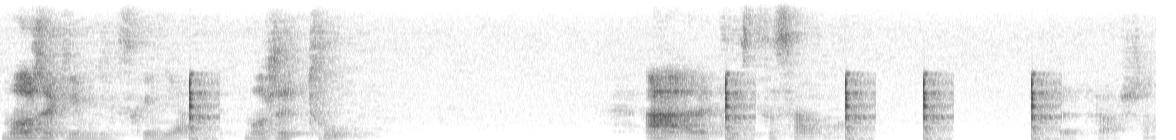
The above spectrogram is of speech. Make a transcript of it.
Może Gimli jest genialny. Może tu. A, ale to jest to samo. Przepraszam.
